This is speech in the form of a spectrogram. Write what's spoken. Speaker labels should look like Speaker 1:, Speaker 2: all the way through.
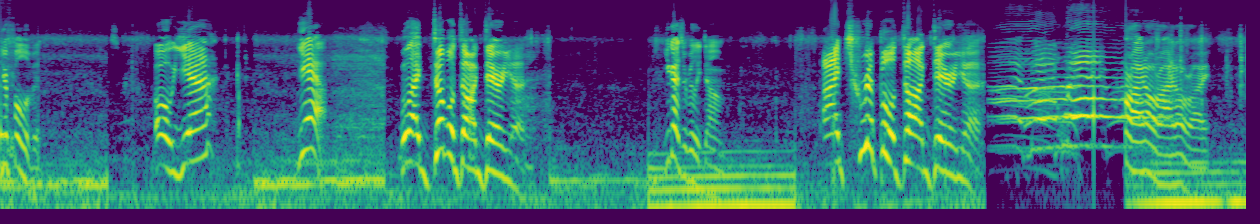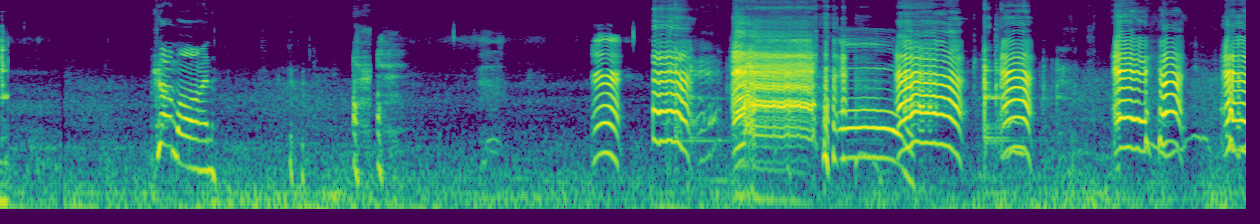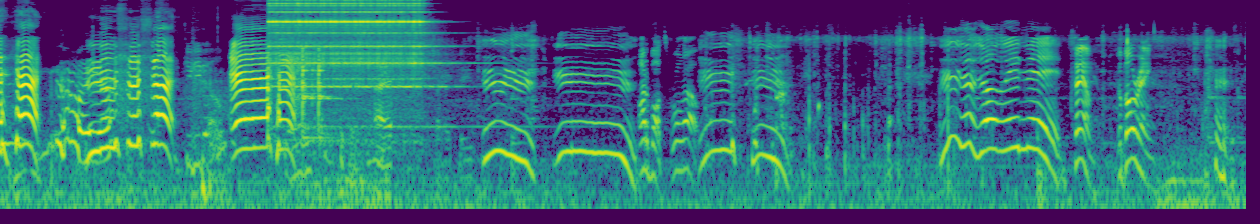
Speaker 1: You're full of it. Oh, yeah? Yeah! Well, I double dog dare you! You guys are really dumb. I triple dog dare you!
Speaker 2: Alright, alright, alright.
Speaker 1: Come on! Autobots, roll out. Fam, the bell rang.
